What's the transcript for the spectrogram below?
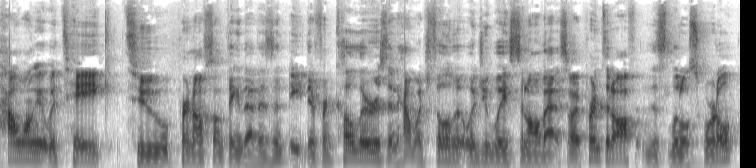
how long it would take to print off something that is in eight different colors and how much filament would you waste and all that. So I printed off this little Squirtle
